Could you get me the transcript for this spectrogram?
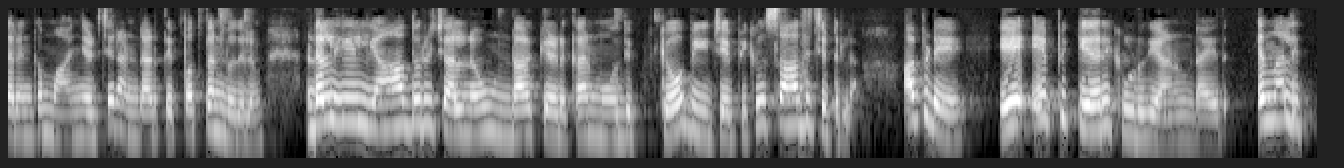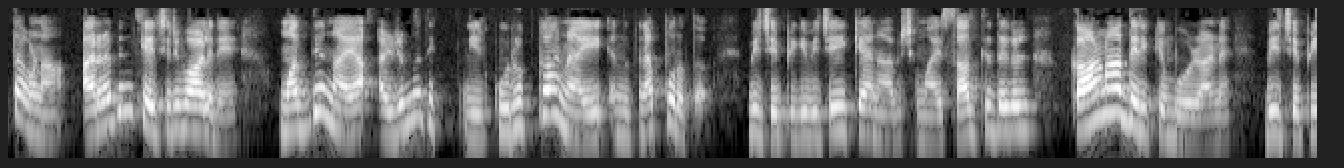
തരംഗം മാഞ്ഞടിച്ച് രണ്ടായിരത്തി പത്തൊൻപതിലും ഡൽഹിയിൽ യാതൊരു ചലനവും ഉണ്ടാക്കിയെടുക്കാൻ മോദിക്കോ ബി ജെ പിക്കോ സാധിച്ചിട്ടില്ല. അവിടെ എ എ പി കയറിക്കൂടുകയാണ് ഉണ്ടായത്. എന്നാൽ ഇത്തവണ അരവിന്ദ് കെജ്രിവാളിനെ മദ്യനയ അഴിമതിയിൽ കുരുക്കാനായി എന്നതിനപ്പുറത്ത് ബി ജെ പിക്ക് വിജയിക്കാൻ ആവശ്യമായ സാധ്യതകൾ കാണാതിരിക്കുമ്പോഴാണ് ബി ജെ പി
